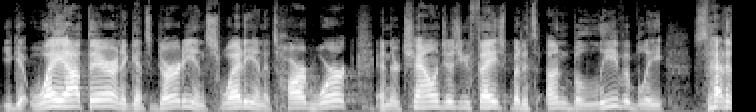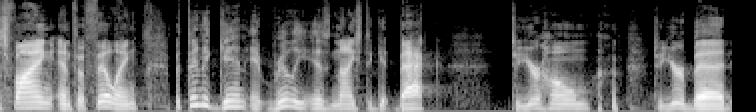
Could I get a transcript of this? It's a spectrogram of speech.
you get way out there and it gets dirty and sweaty and it's hard work and there are challenges you face, but it's unbelievably satisfying and fulfilling. But then again, it really is nice to get back to your home, to your bed,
